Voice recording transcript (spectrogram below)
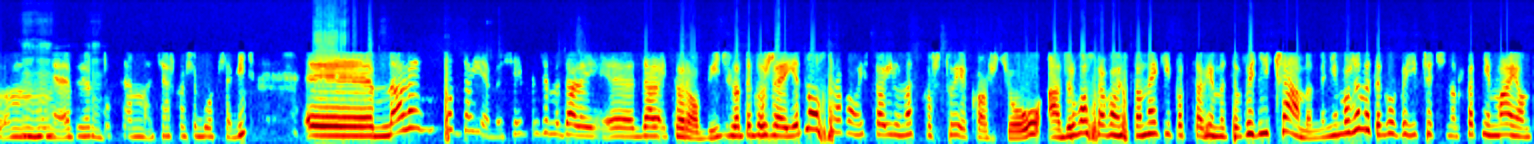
mm, Mhm. w związku z tym ciężko się było przebić. No ale poddajemy się i będziemy dalej, dalej to robić, dlatego że jedną sprawą jest to, ile nas kosztuje Kościół, a drugą sprawą jest to, na jakiej podstawie my to wyliczamy. My nie możemy tego wyliczyć, na przykład nie mając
